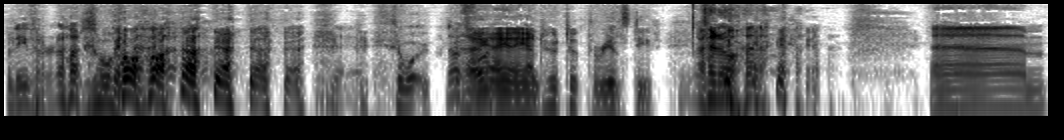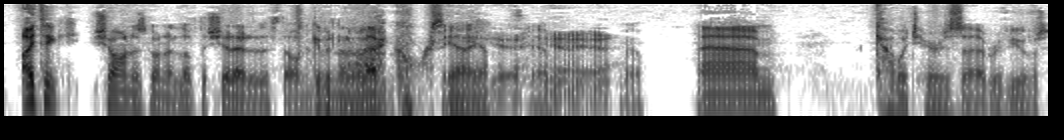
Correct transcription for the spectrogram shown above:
believe it or not. so what, No, hang, hang on, who took the real Steve? I know. um, I think Sean is going to love the shit out of this, though. I'm giving it an eleven. Of course. Yeah, yeah, yeah, yeah. yeah. yeah. Um, can't wait to hear his uh, review of it.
